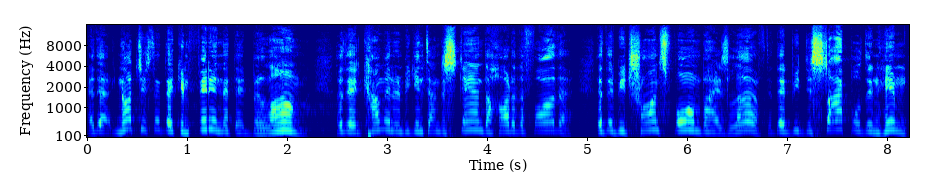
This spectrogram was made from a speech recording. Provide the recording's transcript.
And that not just that they can fit in, that they'd belong, that they'd come in and begin to understand the heart of the Father, that they'd be transformed by his love, that they'd be discipled in him,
